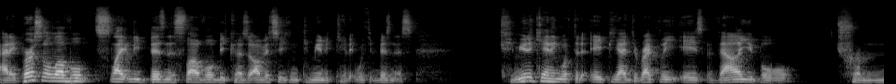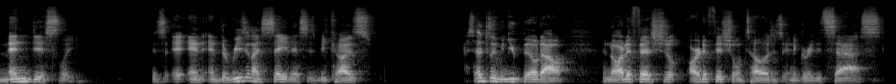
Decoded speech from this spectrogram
at a personal level slightly business level because obviously you can communicate it with your business communicating with the api directly is valuable tremendously. And and the reason I say this is because essentially when you build out an artificial artificial intelligence integrated SaaS,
